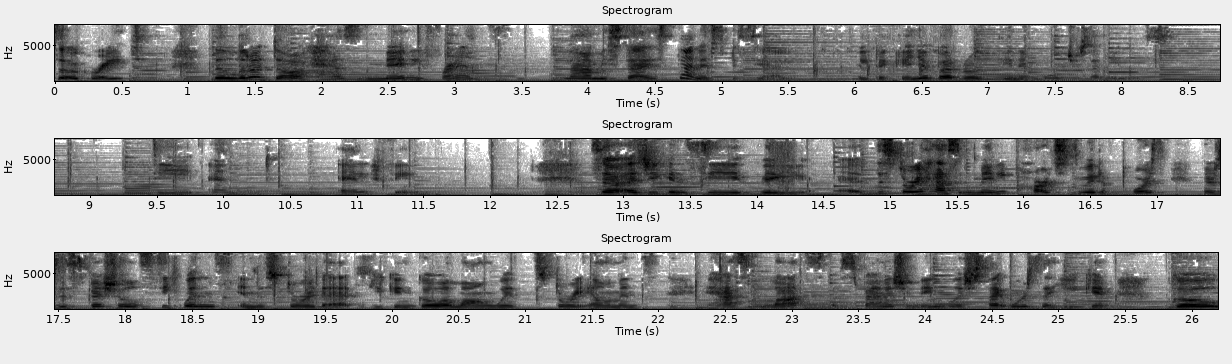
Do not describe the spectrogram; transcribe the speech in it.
so great. The little dog has many friends. La amistad es tan especial. El pequeño perro tiene muchos amigos. The end. El fin. So as you can see, the uh, the story has many parts to it. Of course, there's a special sequence in the story that you can go along with story elements. It has lots of Spanish and English sight words that you can go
